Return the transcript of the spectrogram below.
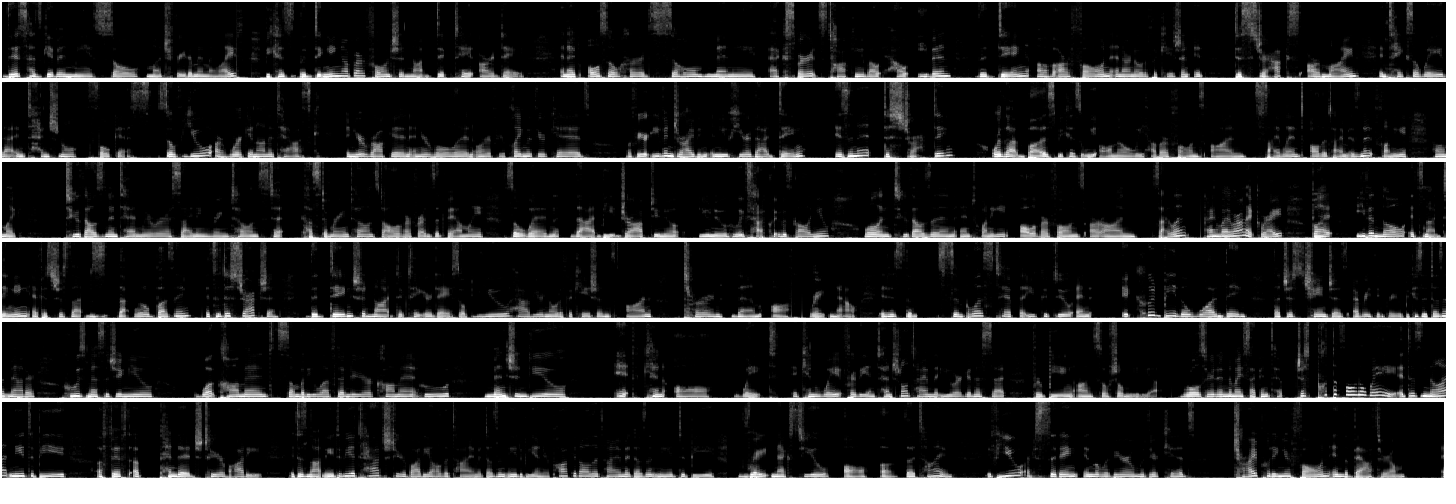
This has given me so much freedom in my life because the dinging of our phone should not dictate our day. And I've also heard so many experts talking about how even the ding of our phone and our notification, it distracts our mind and takes away that intentional focus. So if you are working on a task and you're rocking and you're rolling, or if you're playing with your kids, or if you're even driving and you hear that ding, isn't it distracting? Or that buzz because we all know we have our phones on silent all the time. Isn't it funny how in like 2010 we were assigning ringtones to custom ringtones to all of our friends and family? So when that beat dropped you knew you knew who exactly was calling you? Well in 2020 all of our phones are on silent. Kind of ironic right? But even though it's not dinging if it's just that bzz, that little buzzing it's a distraction the ding should not dictate your day. So if you have your notifications on, turn them off right now. It is the simplest tip that you could do, and it could be the one thing that just changes everything for you because it doesn't matter who's messaging you, what comment somebody left under your comment, who mentioned you. It can all wait. It can wait for the intentional time that you are going to set for being on social media. Rolls right into my second tip. Just put the phone away. It does not need to be a fifth appendage to your body. It does not need to be attached to your body all the time. It doesn't need to be in your pocket all the time. It doesn't need to be right next to you all of the time. If you are sitting in the living room with your kids, try putting your phone in the bathroom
